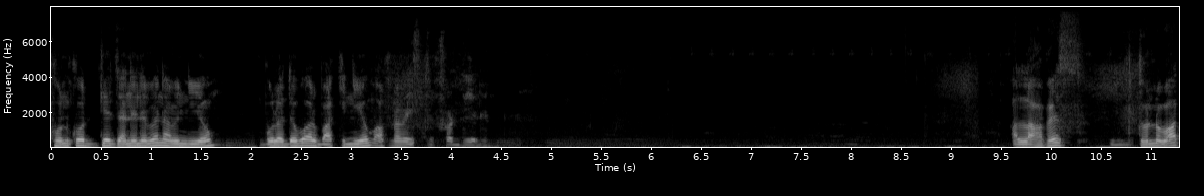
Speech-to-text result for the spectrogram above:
ফোন করে দিয়ে জানিয়ে নেবেন, আমি নিয়ম বলে দেবো আর বাকি নিয়ম আপনারা স্ক্রিনশট দিয়ে নেন আল্লাহ হাফেজ ধন্যবাদ।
